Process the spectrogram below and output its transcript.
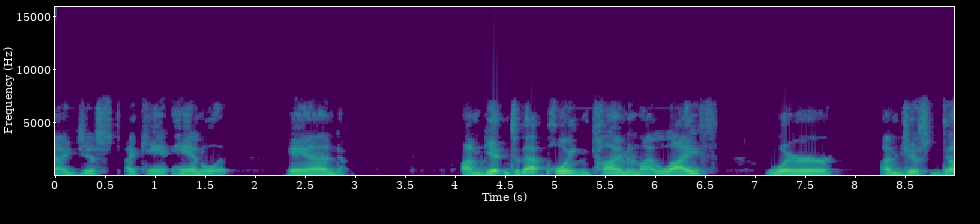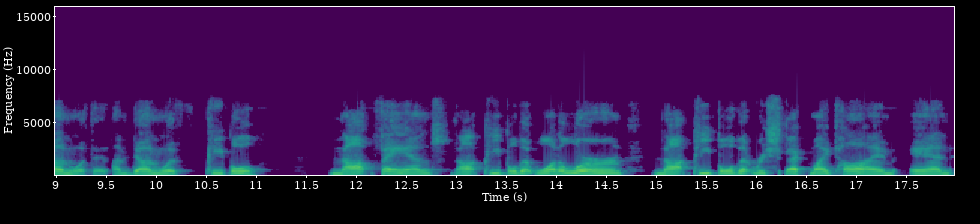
I just I can't handle it. And I'm getting to that point in time in my life where I'm just done with it. I'm done with people, not fans, not people that want to learn, not people that respect my time and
